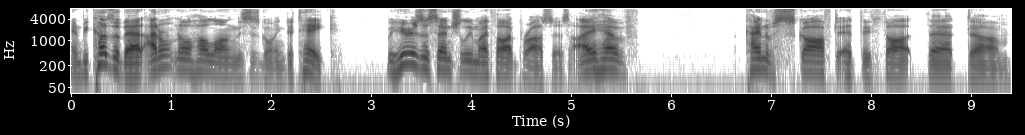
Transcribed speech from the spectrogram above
And because of that, I don't know how long this is going to take. But here's essentially my thought process. I have kind of scoffed at the thought that, um,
